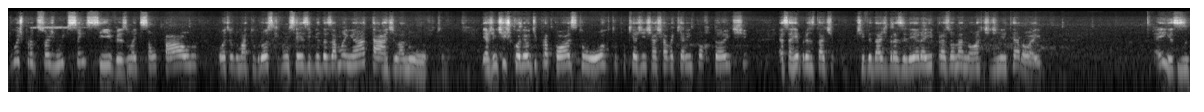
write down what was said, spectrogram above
duas produções muito sensíveis, uma de São Paulo, outra do Mato Grosso, que vão ser exibidas amanhã à tarde lá no Horto. E a gente escolheu de propósito o Horto porque a gente achava que era importante essa representatividade brasileira ir para a zona norte de Niterói. É isso.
